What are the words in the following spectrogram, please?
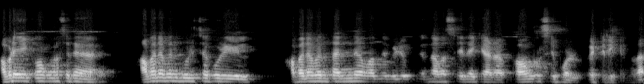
അവിടെ ഈ കോൺഗ്രസിന് അവനവൻ കുഴിച്ച കുഴിയിൽ അവനവൻ തന്നെ വന്ന് വീഴും എന്ന അവസ്ഥയിലേക്കാണ് കോൺഗ്രസ് ഇപ്പോൾ പെട്ടിരിക്കുന്നത്.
